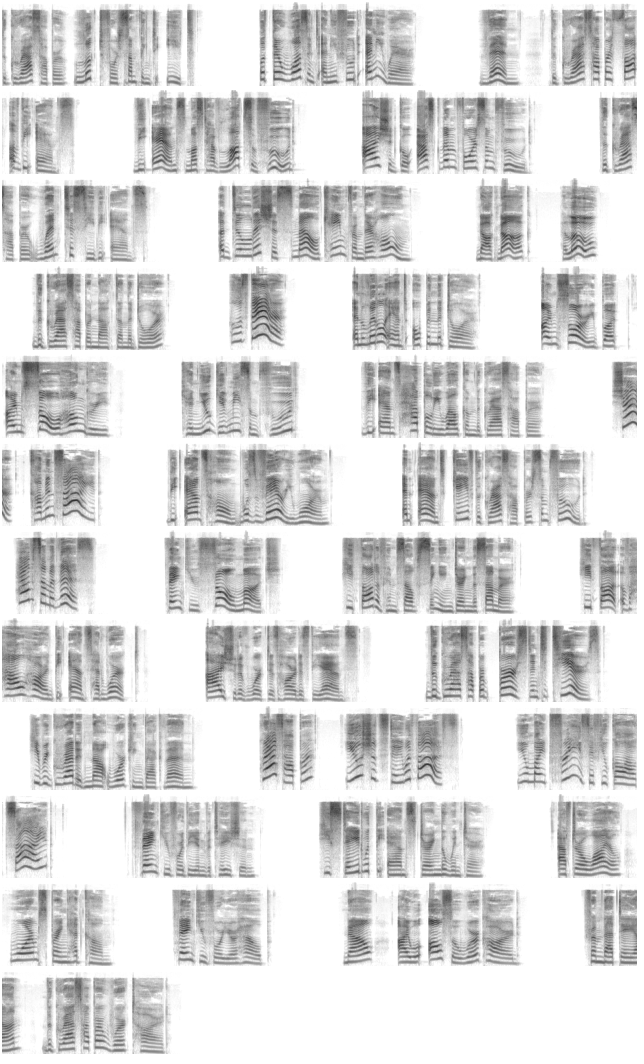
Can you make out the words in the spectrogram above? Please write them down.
The grasshopper looked for something to eat. But there wasn't any food anywhere. Then the grasshopper thought of the ants. The ants must have lots of food. I should go ask them for some food. The grasshopper went to see the ants. A delicious smell came from their home. Knock, knock. Hello? The grasshopper knocked on the door. Who's there? And Little Ant opened the door. I'm sorry, but I'm so hungry. Can you give me some food? The ants happily welcomed the grasshopper. Sure, Come inside. The ant's home was very warm. An ant gave the grasshopper some food. Have some of this. Thank you so much. He thought of himself singing during the summer. He thought of how hard the ants had worked. I should have worked as hard as the ants. The grasshopper burst into tears. He regretted not working back then. Grasshopper, you should stay with us. You might freeze if you go outside. Thank you for the invitation. He stayed with the ants during the winter. After a while, warm spring had come. Thank you for your help. Now I will also work hard. From that day on, the grasshopper worked hard.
